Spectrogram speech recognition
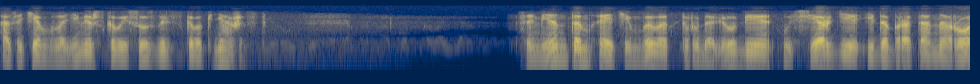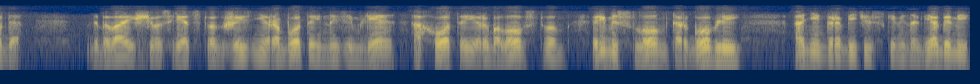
а затем Владимирского и Суздальского княжеств. Цементом этим было трудолюбие, усердие и доброта народа, добывающего средства к жизни работой на земле, охотой, рыболовством, ремеслом, торговлей, а не грабительскими набегами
